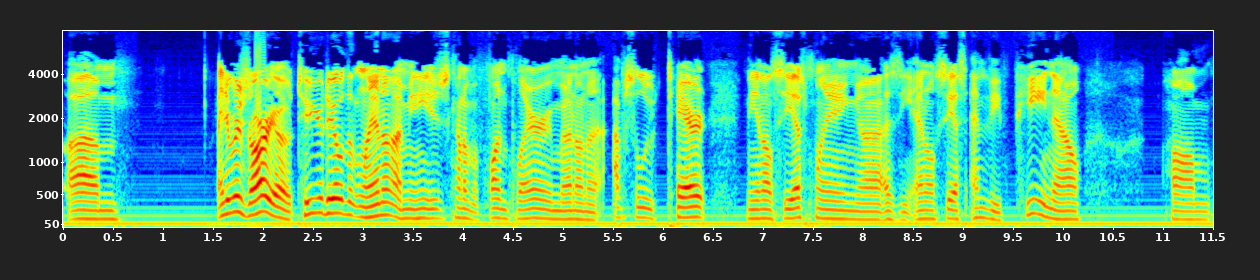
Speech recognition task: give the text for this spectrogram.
Um, Eddie Rosario, two-year deal with Atlanta. I mean, he's kind of a fun player. He went on an absolute tear in the NLCS, playing uh, as the NLCS MVP now. Um,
